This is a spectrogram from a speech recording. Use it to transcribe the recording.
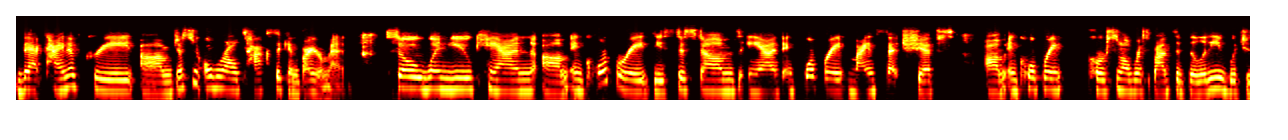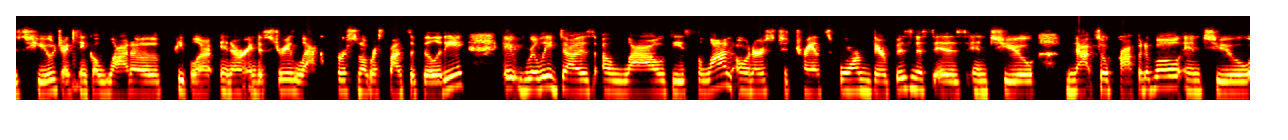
that kind of create um, just an overall toxic environment. So when you can um, incorporate these systems and incorporate mindset shifts, um, incorporate personal responsibility, which is huge. I think a lot of people in our industry lack personal responsibility. It really does allow these salon owners to transform their businesses into not so profitable, into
